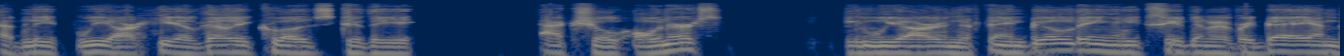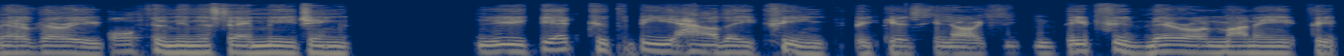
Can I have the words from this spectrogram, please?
at least we are here, very close to the actual owners. We are in the same building. We see them every day and they're very often in the same meeting. You get to see how they think because, you know, this is their own money. This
